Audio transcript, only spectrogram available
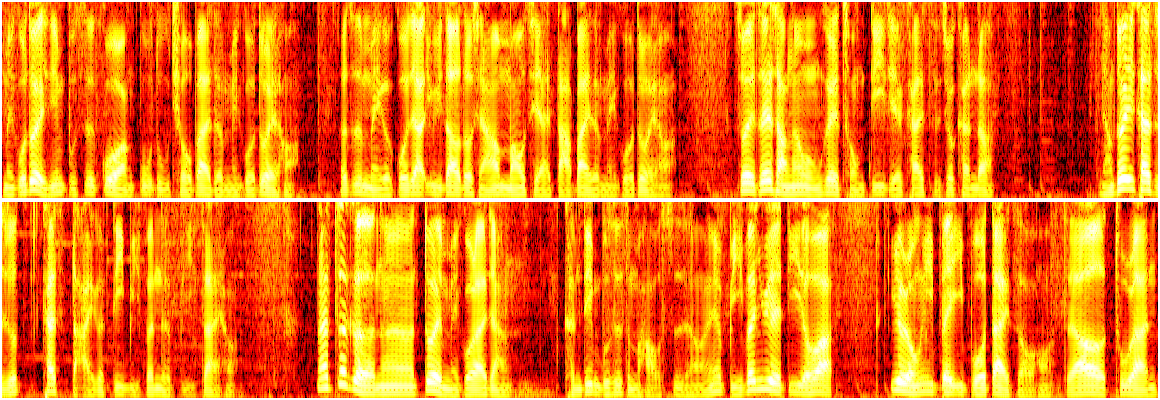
美国队已经不是过往孤独求败的美国队哈，而是每个国家遇到都想要猫起来打败的美国队哈。所以这一场呢，我们可以从第一节开始就看到，两队一开始就开始打一个低比分的比赛哈。那这个呢，对美国来讲肯定不是什么好事啊，因为比分越低的话，越容易被一波带走哈。只要突然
